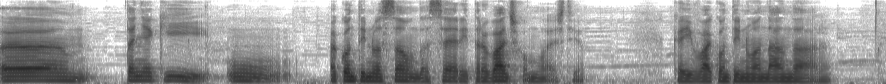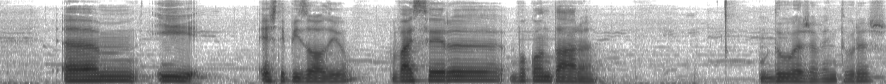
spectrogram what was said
Uh, tenho aqui um, a continuação da série Trabalhos com Moléstia, que aí vai continuando a andar. Um, e este episódio vai ser. Uh, vou contar duas aventuras.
